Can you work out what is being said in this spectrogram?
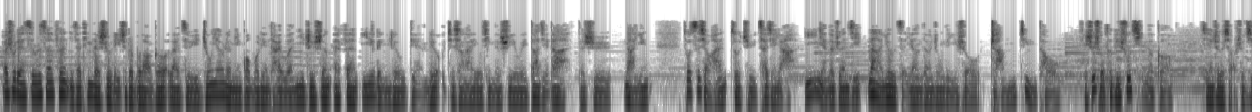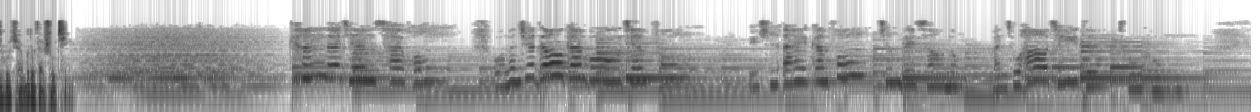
二十点四十三分，你在听的是李志的不老歌，来自于中央人民广播电台文艺之声 FM 一零六点六。接下来有请的是一位大姐大，她是那英，作词小韩，作曲蔡健雅。一一年的专辑《那又怎样》当中的一首《长镜头》，也是首特别抒情的歌。今天这个小时几乎全部都在抒情。于是爱看风筝被操弄，满足好奇的瞳孔。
